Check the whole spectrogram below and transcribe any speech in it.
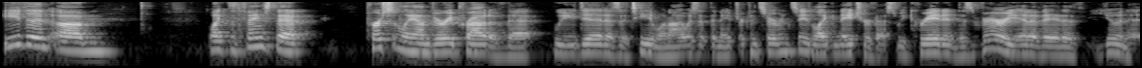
Even um, like the things that personally I'm very proud of that we did as a team when I was at the Nature Conservancy, like NatureVest. We created this very innovative unit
